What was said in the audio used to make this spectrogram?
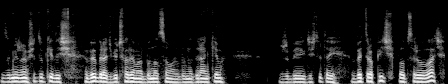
Zamierzam się tu kiedyś wybrać wieczorem albo nocą, albo nad rankiem, żeby je gdzieś tutaj wytropić, poobserwować.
